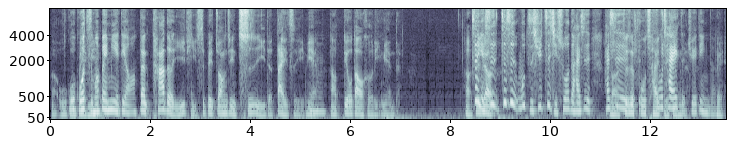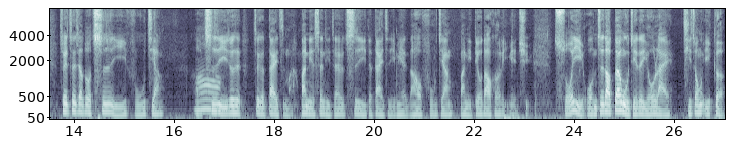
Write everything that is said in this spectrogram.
呃。吴国，国怎么被灭掉？但他的遗体是被装进蚩夷的袋子里面，嗯、然后丢到河里面的。啊，这也是这是伍子胥自己说的，还是还是这是夫差夫差决定的？对，所以这叫做蚩夷扶将。啊，吃鱼就是这个袋子嘛，把你的身体在吃鱼的袋子里面，然后浮浆把你丢到河里面去。所以我们知道端午节的由来，其中一个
